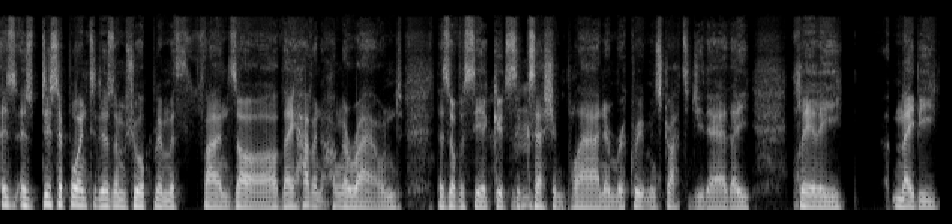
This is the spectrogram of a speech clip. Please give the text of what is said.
as, as disappointed as I'm sure Plymouth fans are, they haven't hung around. There's obviously a good mm-hmm. succession mm-hmm. plan and recruitment strategy there. They clearly maybe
